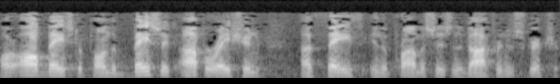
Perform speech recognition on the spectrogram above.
are all based upon the basic operation of faith in the promises and the doctrine of Scripture.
